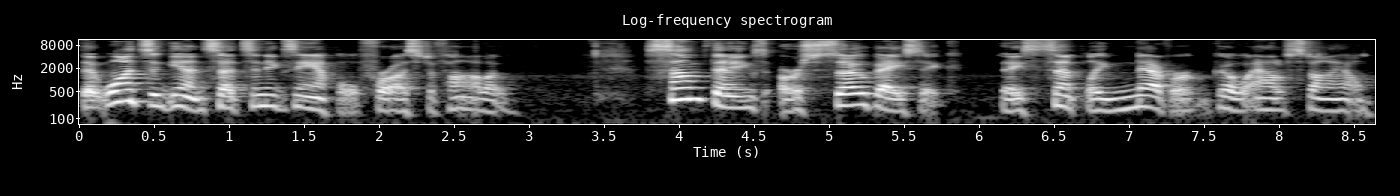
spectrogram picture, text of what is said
that once again sets an example for us to follow. Some things are so basic, they simply never go out of style.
